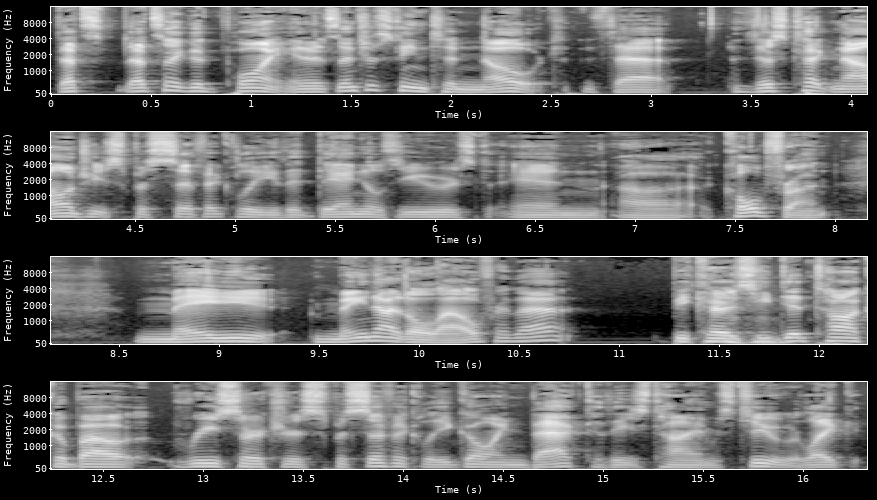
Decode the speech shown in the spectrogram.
That's that's a good point, and it's interesting to note that this technology specifically that Daniels used in uh, Cold Front may may not allow for that because he mm-hmm. did talk about researchers specifically going back to these times too, like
